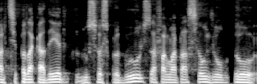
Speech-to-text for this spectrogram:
participa da cadeia dos seus produtos, da formatação de um, do,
